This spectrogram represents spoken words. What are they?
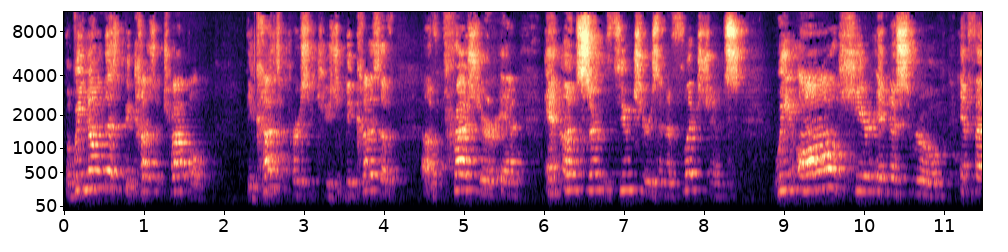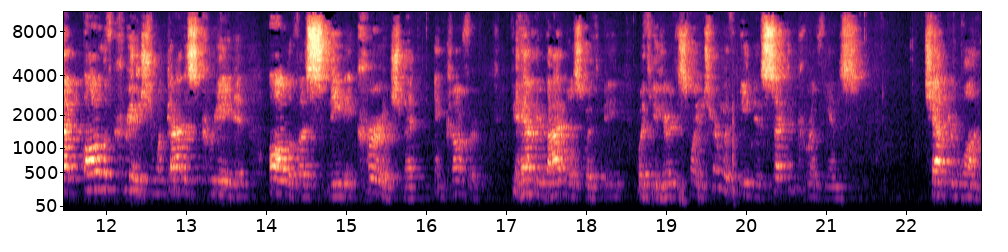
But we know this because of trouble, because of persecution, because of, of pressure and, and uncertain futures and afflictions. We all here in this room, in fact, all of creation, what God has created, all of us need encouragement and comfort. If you have your Bibles with me, with you here this morning, turn with me to 2 Corinthians chapter 1.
